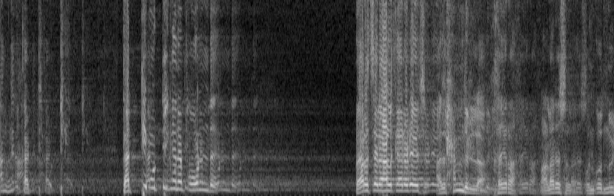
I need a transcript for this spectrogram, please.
അങ്ങനെ തട്ടി തട്ടിമുട്ടി ഇങ്ങനെ പോണുണ്ട്. വേറെ ചില ആൾക്കാരുടെ അലഹമില്ല വളരെ സുഖം എനിക്കൊന്നും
